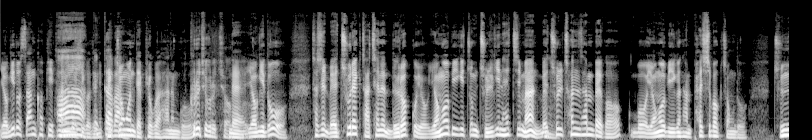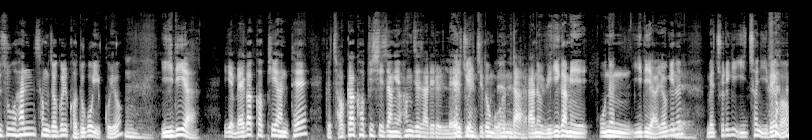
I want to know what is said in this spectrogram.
여기도 싼커피 파는 아, 곳이거든요. 백다방. 백종원 대표가 하는 곳. 그렇죠, 그렇죠. 네, 여기도 사실 매출액 자체는 늘었고요. 영업이익이 좀 줄긴 했지만 매출 1,300억, 뭐 영업이익은 한 80억 정도 준수한 성적을 거두고 있고요. 음. 이디야 이게 메가 커피한테 그 저가 커피 시장의 황제 자리를 내줄지도 뺏긴. 모른다라는 위기감이 오는 이디야. 여기는 네. 매출액이 2,200억.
